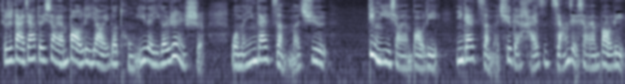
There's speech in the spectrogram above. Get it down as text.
就是大家对校园暴力要有一个统一的一个认识，我们应该怎么去定义校园暴力？应该怎么去给孩子讲解校园暴力？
